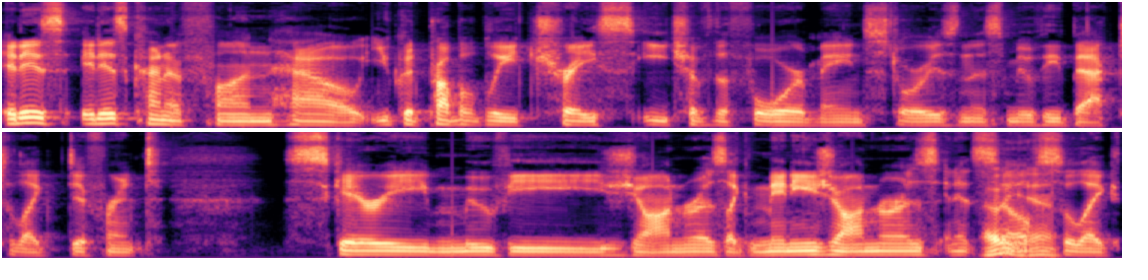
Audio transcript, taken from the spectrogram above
It is it is kind of fun how you could probably trace each of the four main stories in this movie back to like different scary movie genres, like mini genres in itself. Oh, yeah. So like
